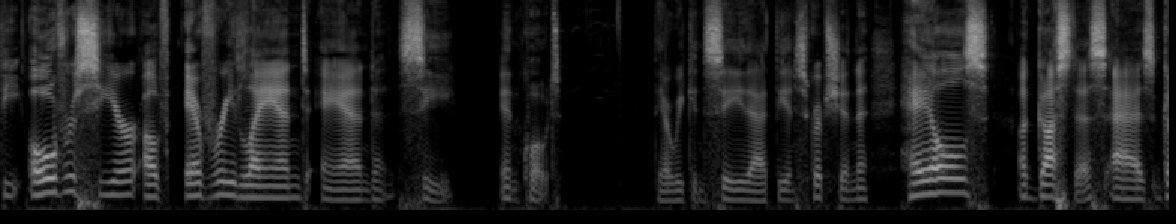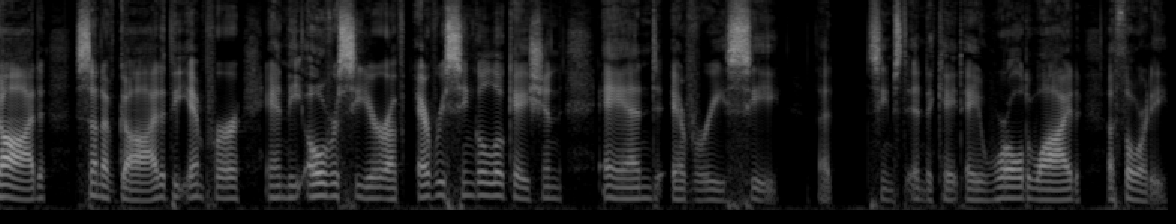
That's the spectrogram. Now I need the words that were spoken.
the overseer of every land and sea. End quote. There we can see that the inscription hails Augustus as God, Son of God, the Emperor, and the overseer of every single location and every sea. That seems to indicate a worldwide authority.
